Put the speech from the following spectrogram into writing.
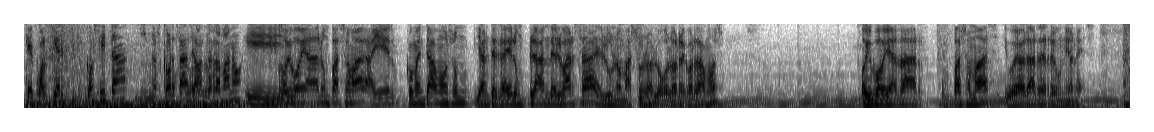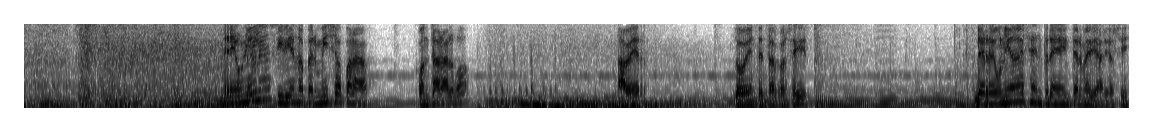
que cualquier cosita nos cortas, levantas la mano y... Hoy voy a dar un paso más. Ayer comentábamos, un, y antes de ayer, un plan del Barça, el 1 más 1, luego lo recordamos. Hoy voy a dar un paso más y voy a hablar de reuniones. ¿Reuniones? Estoy pidiendo permiso para contar algo. A ver, lo voy a intentar conseguir. De reuniones entre intermediarios, sí.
